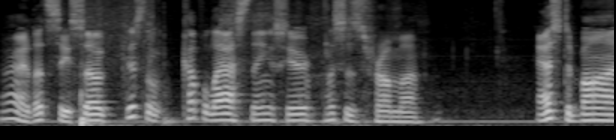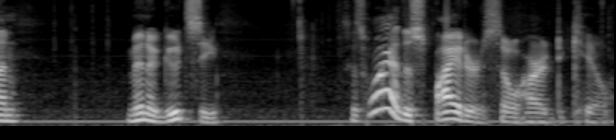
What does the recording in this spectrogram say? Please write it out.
All right, let's see. So, just a couple last things here. This is from uh, Esteban Minaguzzi. Says, why are the spiders so hard to kill?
